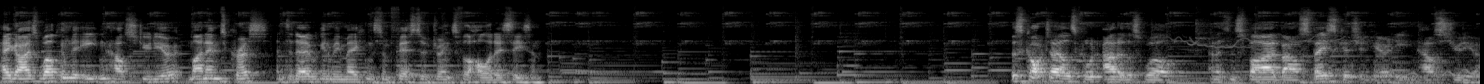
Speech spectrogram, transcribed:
Hey guys, welcome to Eaton House Studio. My name's Chris, and today we're going to be making some festive drinks for the holiday season. This cocktail is called Out of This World, and it's inspired by our space kitchen here at Eaton House Studio.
